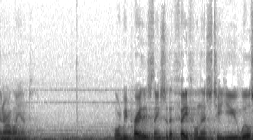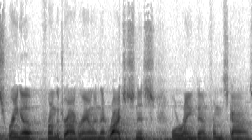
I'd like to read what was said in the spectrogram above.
in our land. Lord, we pray these things so that faithfulness to you will spring up from the dry ground and that righteousness will rain down from the skies.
